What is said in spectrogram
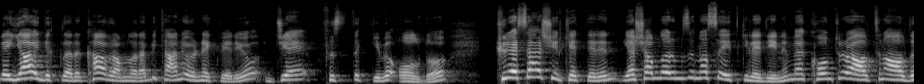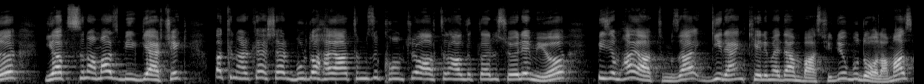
ve yaydıkları kavramlara bir tane örnek veriyor. C fıstık gibi oldu. Küresel şirketlerin yaşamlarımızı nasıl etkilediğini ve kontrol altına aldığı yatsınamaz bir gerçek. Bakın arkadaşlar burada hayatımızı kontrol altına aldıklarını söylemiyor. Bizim hayatımıza giren kelimeden bahsediyor. Bu da olamaz.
